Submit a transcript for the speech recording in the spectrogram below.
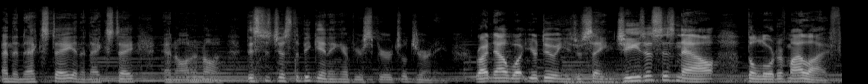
And the next day, and the next day, and on and on. This is just the beginning of your spiritual journey. Right now, what you're doing is you're saying, Jesus is now the Lord of my life.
